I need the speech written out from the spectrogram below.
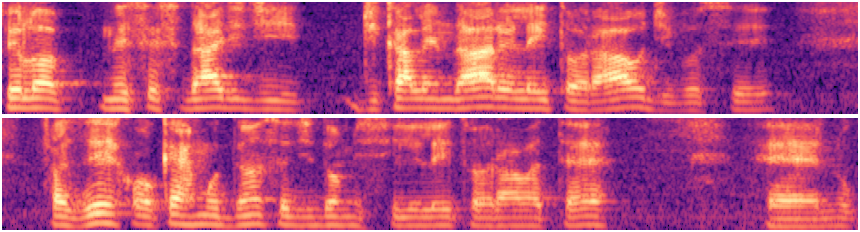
pela necessidade de, de calendário eleitoral, de você fazer qualquer mudança de domicílio eleitoral até é, no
